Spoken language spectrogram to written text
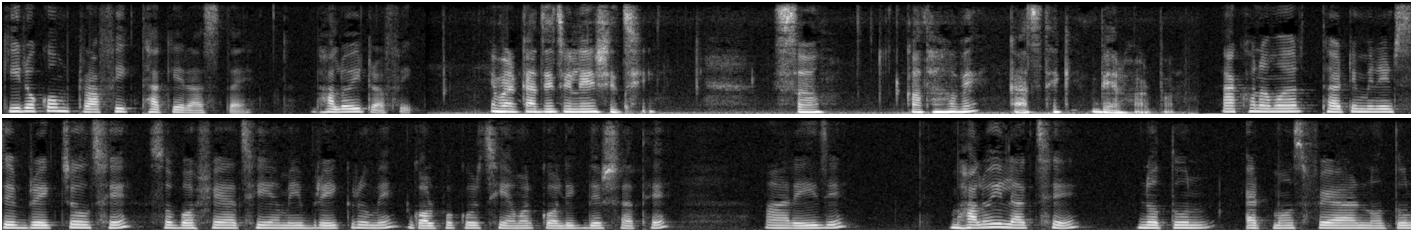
কি রকম ট্রাফিক থাকে রাস্তায়। ভালোই ট্রাফিক। এবার কাজে চলে এসেছি। সো কথা হবে কাজ থেকে বের হওয়ার পর। এখন আমার থার্টি মিনিটসের ব্রেক চলছে। সো বসে আছি আমি ব্রেক রুমে গল্প করছি আমার কলিগদের সাথে। আর এই যে ভালোই লাগছে নতুন অ্যাটমসফেয়ার নতুন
